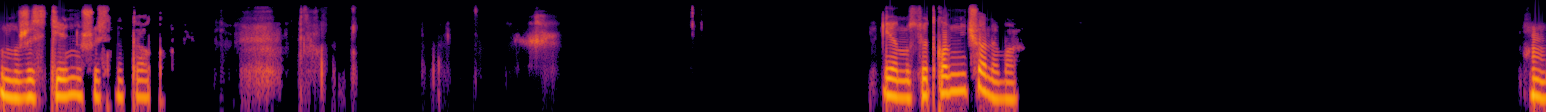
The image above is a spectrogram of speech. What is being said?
Може, з тенью щось не так. Ні, ну святком нічого нема. Хм.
